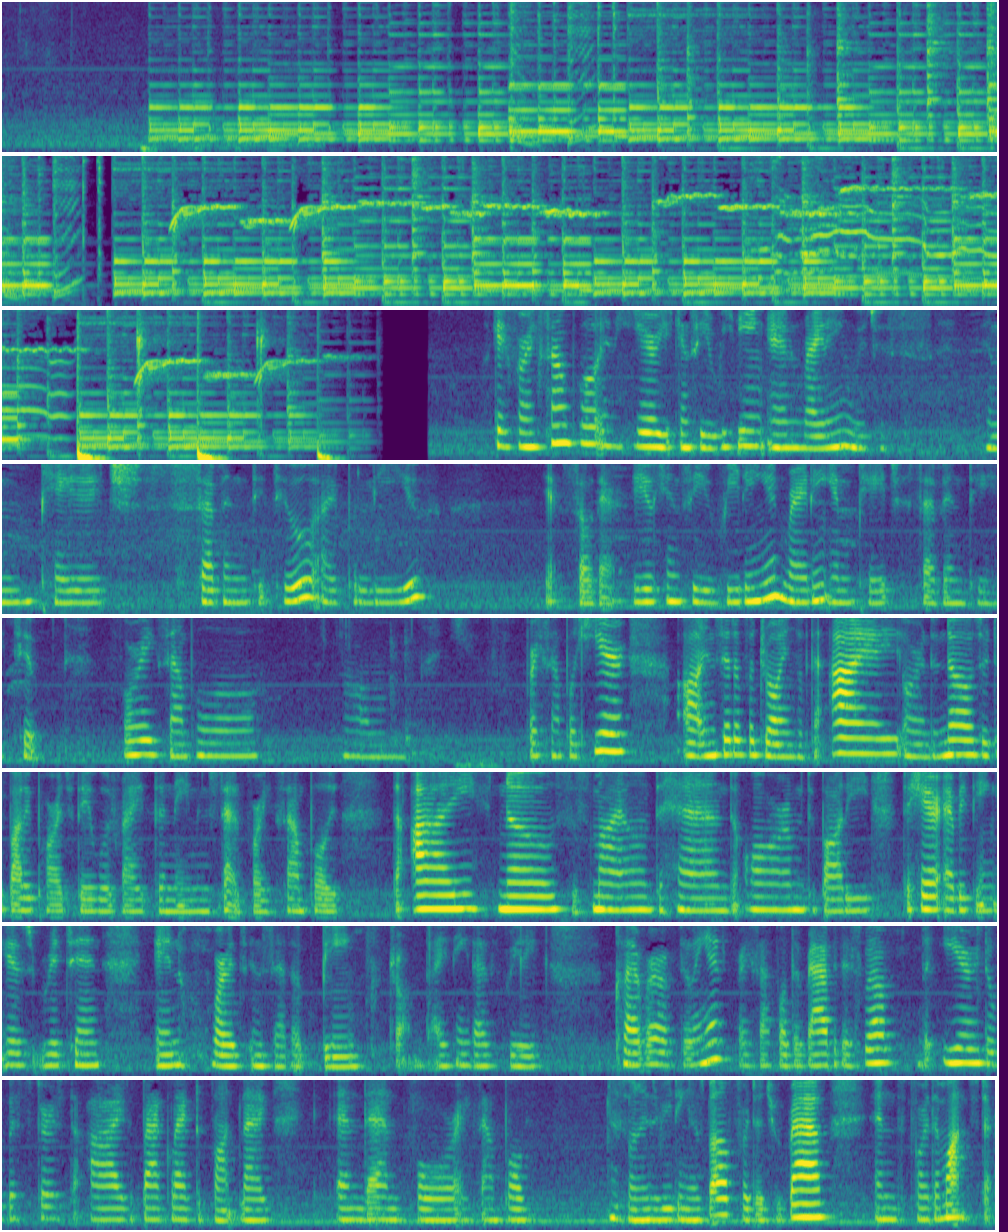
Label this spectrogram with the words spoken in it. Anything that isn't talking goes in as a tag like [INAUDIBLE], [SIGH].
Okay, for example, in here you can see reading and writing, which is in page 72, I believe. Yes, so there. You can see reading and writing in page 72. For example, um, for example here, uh, instead of a drawing of the eye or the nose or the body parts, they would write the name instead. For example, the eye, nose, the smile, the hand, the arm, the body, the hair, everything is written in words instead of being drawn. I think that's really clever of doing it. For example, the rabbit as well, the ear, the whiskers, the eye, the back leg, the front leg. And then for example, this one is reading as well for the giraffe and for the monster.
